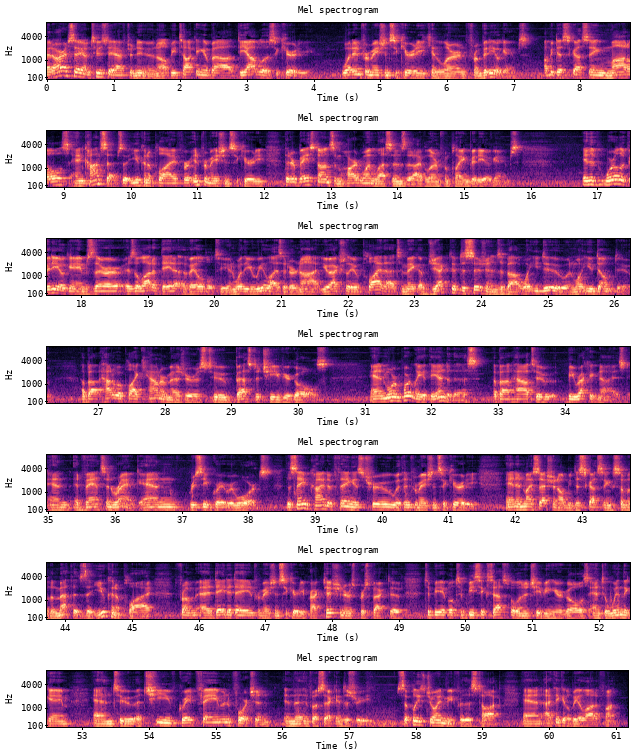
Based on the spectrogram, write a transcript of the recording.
At RSA on Tuesday afternoon, I'll be talking about Diablo security, what information security can learn from video games. I'll be discussing models and concepts that you can apply for information security that are based on some hard-won lessons that I've learned from playing video games. In the world of video games, there is a lot of data available to you, and whether you realize it or not, you actually apply that to make objective decisions about what you do and what you don't do, about how to apply countermeasures to best achieve your goals. And more importantly, at the end of this, about how to be recognized and advance in rank and receive great rewards. The same kind of thing is true with information security. And in my session, I'll be discussing some of the methods that you can apply from a day-to-day -day information security practitioner's perspective to be able to be successful in achieving your goals and to win the game and to achieve great fame and fortune in the InfoSec industry. So please join me for this talk, and I think it'll be a lot of fun.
